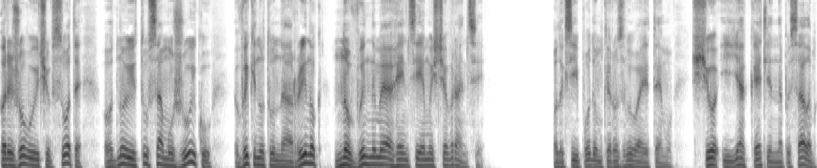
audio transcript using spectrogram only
пережовуючи в соте одну і ту саму жуйку, викинуту на ринок новинними агенціями ще вранці. Олексій подумки розвиває тему, що і як Кетлін написала б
